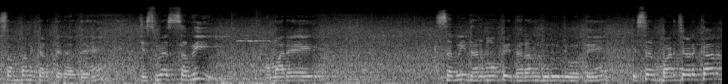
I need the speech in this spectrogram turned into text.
संपन्न करते रहते हैं, जिसमें सभी हमारे सभी धर्मों के धर्म गुरु जो होते हैं, इसमें बढ़ चढ़कर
